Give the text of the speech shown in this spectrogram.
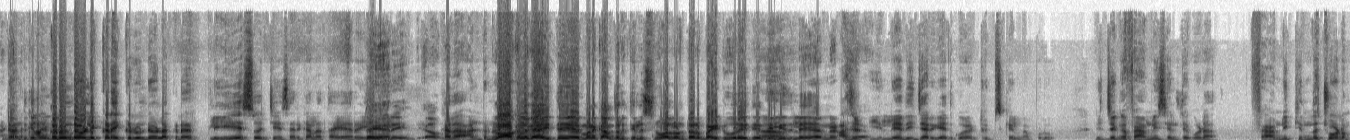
అంటే అందుకని అక్కడ ఉండేవాళ్ళు ఇక్కడ ఇక్కడ ఉండేవాళ్ళు అక్కడ ప్లేస్ వచ్చేసరికి అలా తయారై తయారైంది. కదా అంటున్నారు లోకల్గా అయితే మనకి అందరూ తెలిసిన వాళ్ళు ఉంటారు బయట ఊరు అయితే. తెలియదులే అన్నట్టు అసలు వెళ్ళేది జరిగేది కూడా ట్రిప్స్కి వెళ్ళినప్పుడు నిజంగా ఫ్యామిలీస్ వెళ్తే కూడా ఫ్యామిలీ కింద చూడం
